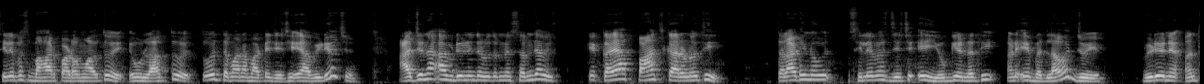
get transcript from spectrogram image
સિલેબસ બહાર પાડવામાં આવતો હોય એવું લાગતું હોય, તો જ તમારા માટે જે છે એ આ વીડિયો છે. આજના આ વિડીયોની અંદર હું તમને સમજાવીશ કે કયા પાંચ કારણોથી તલાટીનો સિલેબસ જે છે એ યોગ્ય નથી અને એ બદલાવ જ જોઈએ. વિડીયોને અંત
